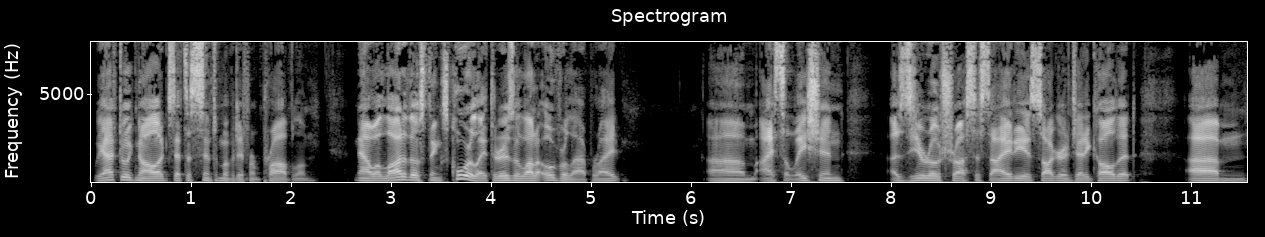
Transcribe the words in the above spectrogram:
we have to acknowledge that's a symptom of a different problem. Now a lot of those things correlate. There is a lot of overlap right? Um, isolation a zero trust society, as Saagar Enjeti called it. Um,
